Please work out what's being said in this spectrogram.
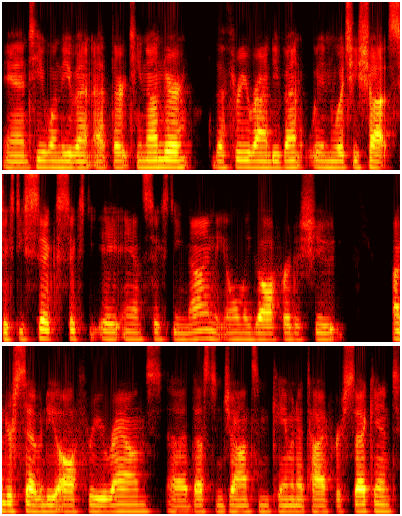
and he won the event at 13 under. The three round event in which he shot 66, 68, and 69, the only golfer to shoot under 70 all three rounds. Uh, Dustin Johnson came in a tie for second,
